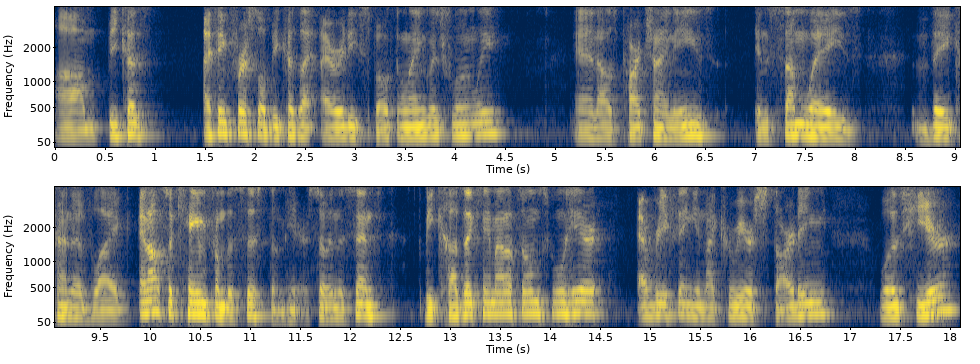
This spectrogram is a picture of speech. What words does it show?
um, because I think first of all because I, I already spoke the language fluently, and I was part Chinese. In some ways, they kind of like, and also came from the system here. So in the sense, because I came out of film school here, everything in my career starting was here.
